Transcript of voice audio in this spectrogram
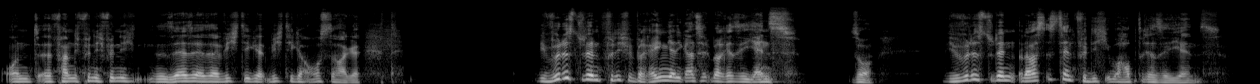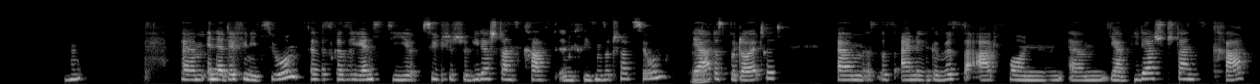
Und äh, finde ich, finde ich eine sehr, sehr, sehr wichtige, wichtige Aussage. Wie würdest du denn für dich, wir reden ja die ganze Zeit über Resilienz. So. Wie würdest du denn, oder was ist denn für dich überhaupt Resilienz? Mhm. Ähm, in der Definition ist Resilienz die psychische Widerstandskraft in Krisensituationen. Ja, ja das bedeutet, ähm, es ist eine gewisse Art von ähm, ja, Widerstandskraft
